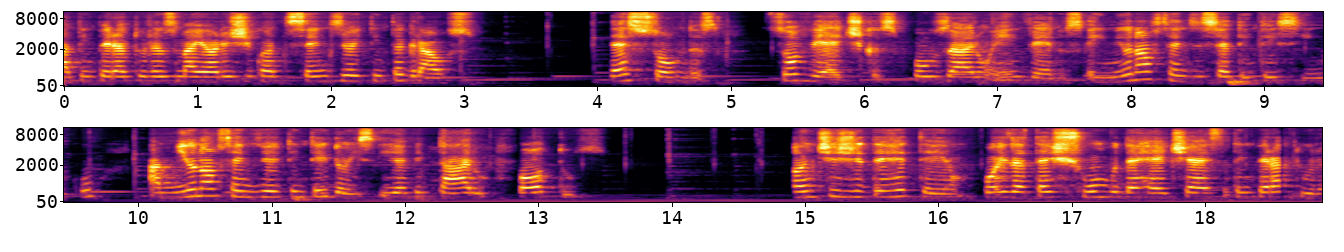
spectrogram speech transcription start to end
a temperaturas maiores de 480 graus. Dez sondas soviéticas pousaram em Vênus em 1975 a 1982 e evitaram fotos antes de derreteram, pois até chumbo derrete a essa temperatura.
